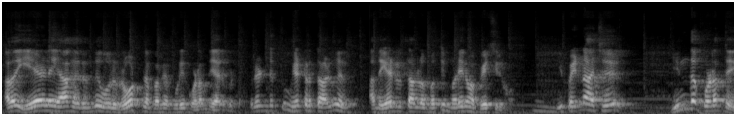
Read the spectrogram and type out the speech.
அதாவது ஏழையாக இருந்து ஒரு ரோட்ல பிறக்கக்கூடிய குழந்தையா இருக்கட்டும். ரெண்டுக்கும் ஏற்றத்தாழ்வு அந்த ஏற்றத்தாழ்வை பத்தி முன்னாடி நம்ம பேசியிருக்கோம். இப்ப என்னாச்சு? இந்த குடத்தை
